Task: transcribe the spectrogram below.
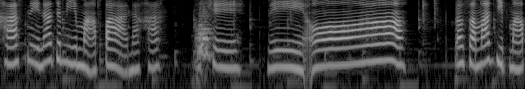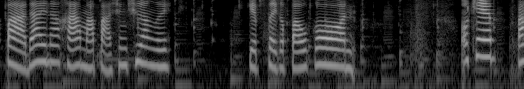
คัสนี่น่าจะมีหมาป่านะคะ โอเค นี่อ๋อเราสามารถหยิบหมาป่าได้นะคะหมาป่าเชื่องๆเลย เก็บใส่กระเป๋าก่อน โอเคปะ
